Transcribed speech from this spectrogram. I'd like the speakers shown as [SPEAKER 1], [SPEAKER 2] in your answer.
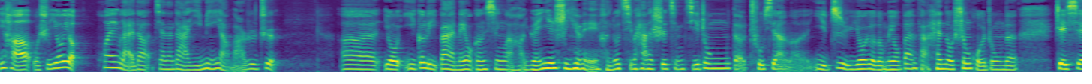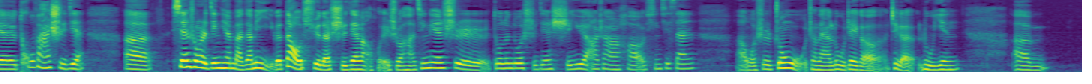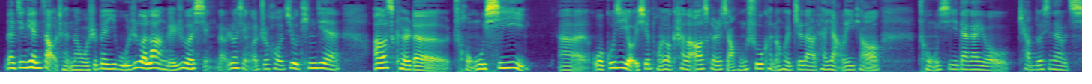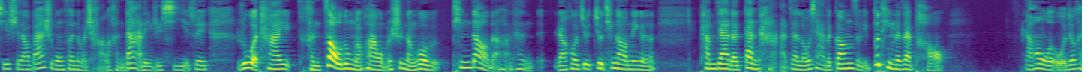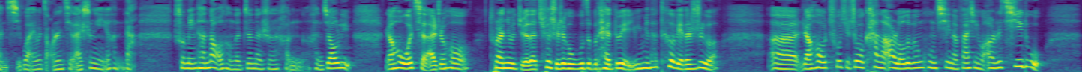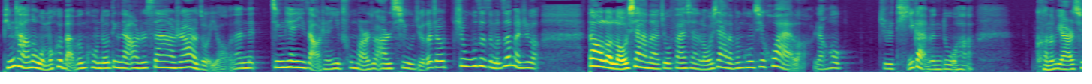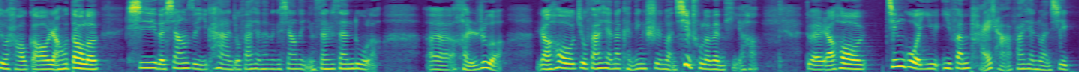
[SPEAKER 1] 你好，我是悠悠，欢迎来到加拿大移民养娃日志。呃，有一个礼拜没有更新了哈，原因是因为很多奇葩的事情集中的出现了，以至于悠悠都没有办法 handle 生活中的这些突发事件。呃，先说说今天吧，咱们以一个倒叙的时间往回说哈。今天是多伦多时间十一月二十二号星期三，啊，我是中午正在录这个这个录音，嗯。那今天早晨呢，我是被一股热浪给热醒的。热醒了之后，就听见奥斯卡的宠物蜥蜴。呃，我估计有一些朋友看了奥斯卡的小红书，可能会知道他养了一条宠物蜥蜴，大概有差不多现在有七十到八十公分那么长了，很大的一只蜥蜴。所以如果它很躁动的话，我们是能够听到的哈。它然后就就听到那个他们家的蛋挞在楼下的缸子里不停的在刨。然后我我就很奇怪，因为早上起来声音也很大，说明他闹腾的真的是很很焦虑。然后我起来之后，突然就觉得确实这个屋子不太对，因为它特别的热。呃，然后出去之后看了二楼的温控器呢，发现有二十七度。平常呢我们会把温控都定在二十三、二十二左右，那那今天一早晨一出门就二十七度，觉得这这屋子怎么这么热？到了楼下呢，就发现楼下的温控器坏了，然后就是体感温度哈。可能比二十七度还要高，然后到了蜥蜴的箱子一看，就发现它那个箱子已经三十三度了，呃，很热，然后就发现那肯定是暖气出了问题哈，对，然后经过一一番排查，发现暖气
